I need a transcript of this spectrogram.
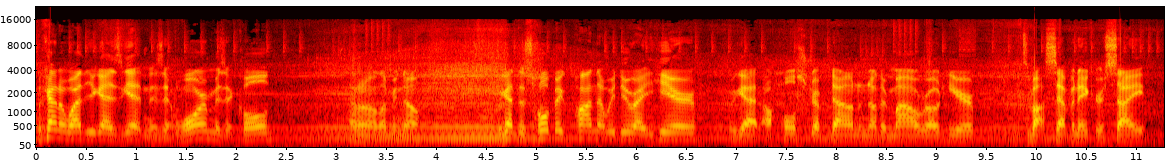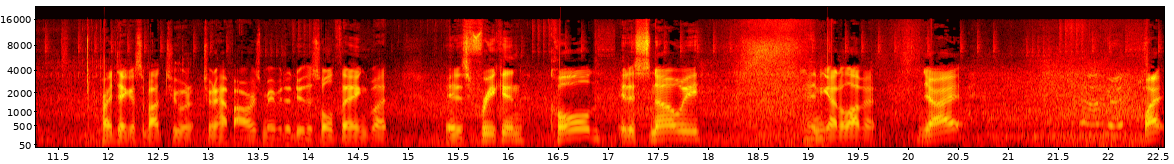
What kind of weather you guys getting? Is it warm? Is it cold? I don't know, let me know. We got this whole big pond that we do right here. We got a whole strip down another mile road here. It's about seven acre site. Probably take us about two, two and a half hours maybe to do this whole thing, but it is freaking cold. It is snowy and you gotta love it. You all right? Yeah, I'm good. What?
